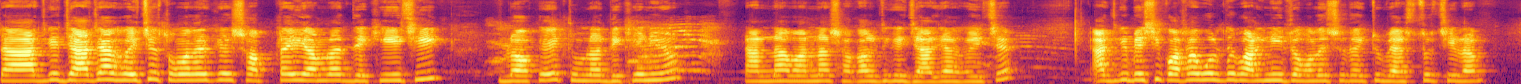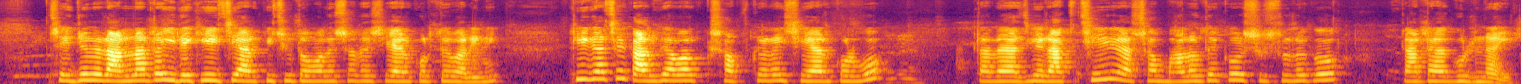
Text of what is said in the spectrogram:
তা আজকে যা যা হয়েছে তোমাদেরকে সবটাই আমরা দেখিয়েছি। ব্লকে তোমরা দেখে নিও। রান্না বান্না সকাল থেকে যা যা হয়েছে। আজকে বেশি কথা বলতে পারিনি তোমাদের সাথে একটু ব্যস্ত ছিলাম। সেই জন্য রান্নাটাই দেখিয়েছি আর কিছু তোমাদের সাথে শেয়ার করতে পারিনি। ঠিক আছে কালকে আবার সবটাই শেয়ার করব। তাহলে আজকে রাখছি আর সব ভালো থেকো সুস্থ থেকো। টাটা গুড নাইট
